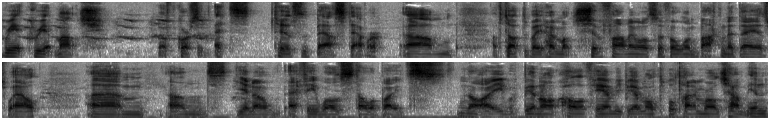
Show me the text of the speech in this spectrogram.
great, great match. Of course, it, it's his best ever. Um, I've talked about how much a fan I was of Owen back in the day as well. Um, and you know, if he was still about now, he would be a Hall of Fame. He'd be a multiple-time world champion.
